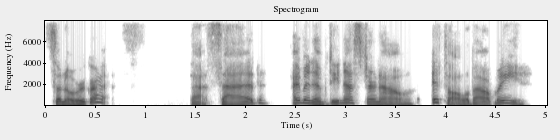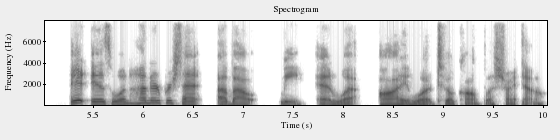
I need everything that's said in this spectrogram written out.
So no regrets. That said, I'm an empty nester now. It's all about me. It is 100% about me and what I want to accomplish right now.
